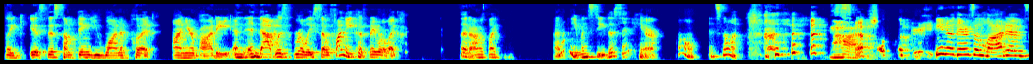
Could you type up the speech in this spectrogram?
like, is this something you want to put on your body? And and that was really so funny because they were like, that I was like, I don't even see this in here. Oh, it's not. so, you know, there's a lot of,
